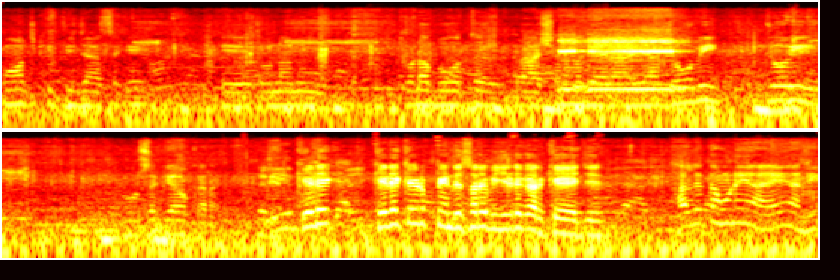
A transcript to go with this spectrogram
ਪਹੁੰਚ ਕੀਤੀ ਜਾ ਸਕੇ। ਤੇ ਉਹਨਾਂ ਨੂੰ ਥੋੜਾ ਬਹੁਤ ਰਾਸ਼ਨ ਵਗੈਰਾ ਜਾਂ ਜੋ ਵੀ ਜੋ ਵੀ ਹੋ ਸਕਿਆ ਉਹ ਕਰਾਂਗੇ। ਕਿਹੜੇ ਕਿਹੜੇ ਕਿਹੜੇ ਪਿੰਡ ਸਾਰੇ ਵਿਜ਼ਿਟ ਕਰਕੇ ਆਏ ਜੀ? ਹਾਲੇ ਤਾਂ ਹੁਣੇ ਆਏ ਆ ਜੀ।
